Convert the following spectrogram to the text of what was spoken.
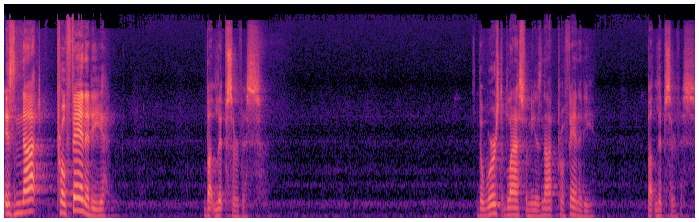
is not profanity, but lip service. The worst blasphemy is not profanity, but lip service.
